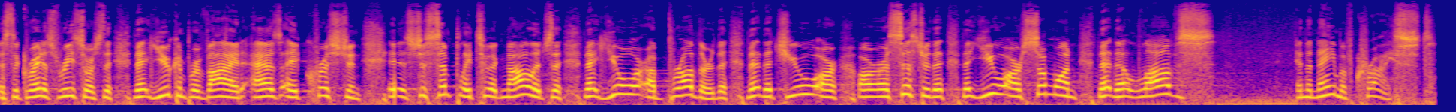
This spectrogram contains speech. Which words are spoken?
It's the greatest resource that, that you can provide as a Christian. It's just simply to acknowledge that, that you're a brother, that, that, that you are, are a sister, that, that you are someone that, that loves in the name of Christ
